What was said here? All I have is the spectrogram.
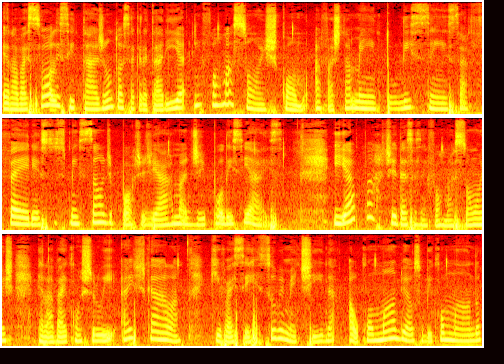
ela vai solicitar junto à secretaria informações como afastamento, licença, férias, suspensão de porte de arma de policiais. E a partir dessas informações, ela vai construir a escala, que vai ser submetida ao comando e ao subcomando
